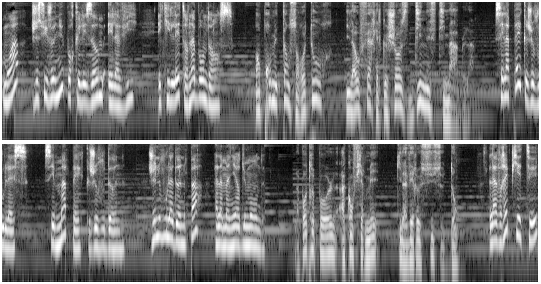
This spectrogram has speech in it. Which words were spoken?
Moi, je suis venu pour que les hommes aient la vie et qu'ils l'aient en abondance. En promettant son retour, il a offert quelque chose d'inestimable. C'est la paix que je vous laisse, c'est ma paix que je vous donne. Je ne vous la donne pas à la manière du monde. L'apôtre Paul a confirmé qu'il avait reçu ce don. La vraie piété,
